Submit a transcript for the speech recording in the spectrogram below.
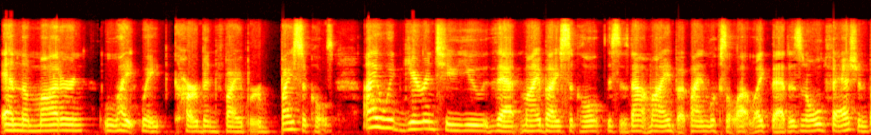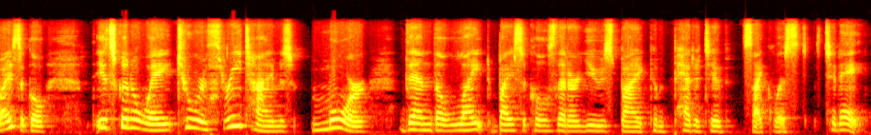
and the modern lightweight carbon fiber bicycles. I would guarantee you that my bicycle, this is not mine, but mine looks a lot like that, is an old fashioned bicycle. It's going to weigh two or three times more than the light bicycles that are used by competitive cyclists today.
